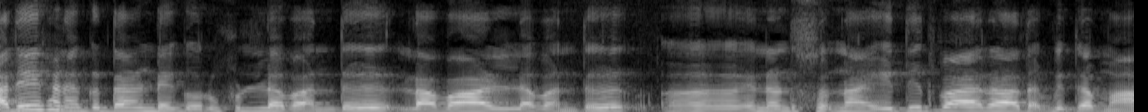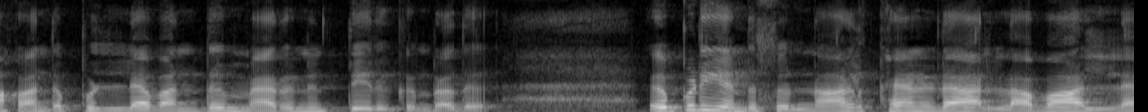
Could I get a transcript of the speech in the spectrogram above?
அதே கணக்கு தான் இன்றைக்கு ஒரு பிள்ளை வந்து லவாலில் வந்து என்னென்று என்னென்னு சொன்னால் எதிர்பாராத விதமாக அந்த பிள்ளை வந்து மரணித்து இருக்கின்றது. எப்படி என்று சொன்னால் கனடா லவாலில்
